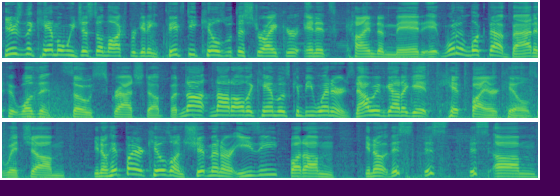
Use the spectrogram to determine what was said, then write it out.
Here's the camo we just unlocked for getting 50 kills with the striker, and it's kind of mid. It wouldn't look that bad if it wasn't so scratched up, but not not all the camos can be winners. Now we've got to get hipfire kills, which, um, you know, hipfire kills on shipment are easy, but, um, you know, this, this, this, um,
